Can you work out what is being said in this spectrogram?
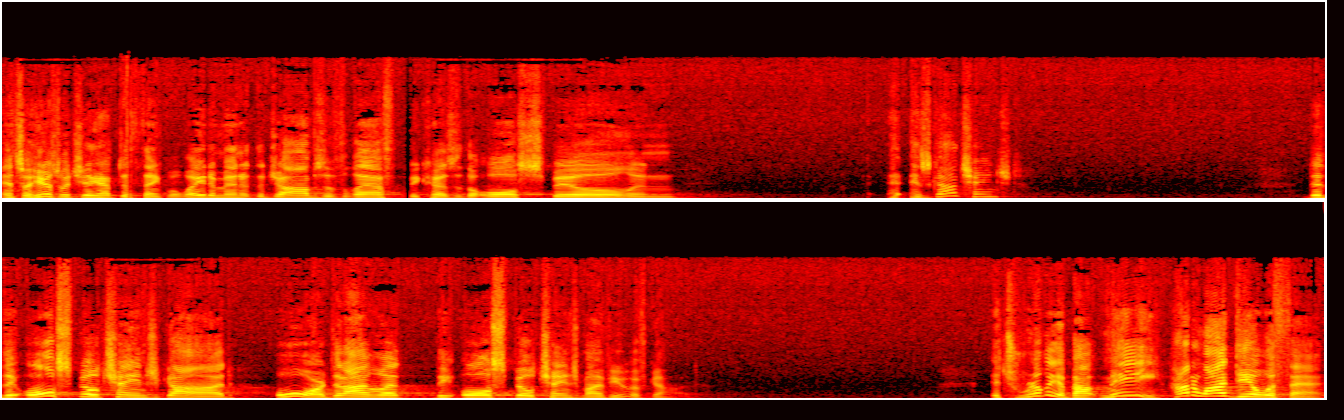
And so here's what you have to think well, wait a minute, the jobs have left because of the oil spill, and has God changed? Did the oil spill change God, or did I let the oil spill change my view of God? It's really about me. How do I deal with that?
